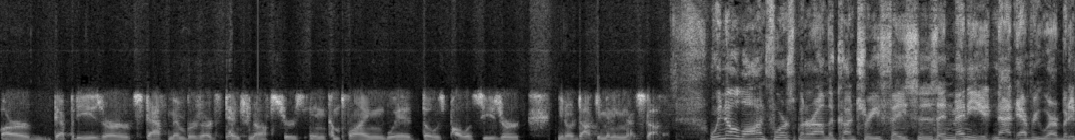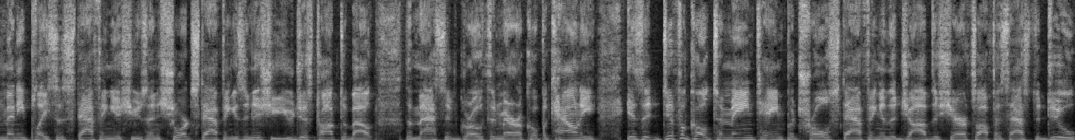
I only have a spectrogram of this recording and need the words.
our deputies, our staff members, our detention officers in complying with those policies or you know documenting that stuff. We know law enforcement around the country faces, and many, not everywhere, but in many places, staffing issues, and short staffing is an issue. You just talked about the massive growth in Maricopa County. Is it difficult to maintain patrol staffing and the job the sheriff's office has to do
